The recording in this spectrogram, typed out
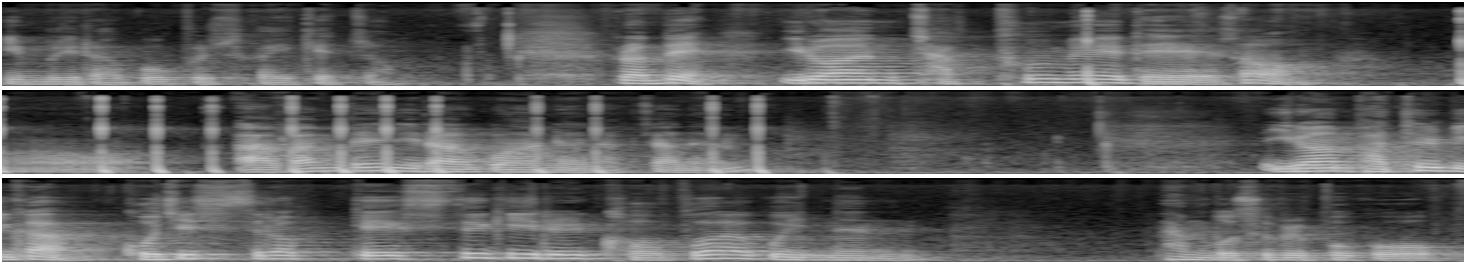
인물이라고 볼 수가 있겠죠. 그런데 이러한 작품에 대해서 어, 아간벤이라고 하는 학자는 이러한 바틀비가 고집스럽게 쓰기를 거부하고 있는 한 모습을 보고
